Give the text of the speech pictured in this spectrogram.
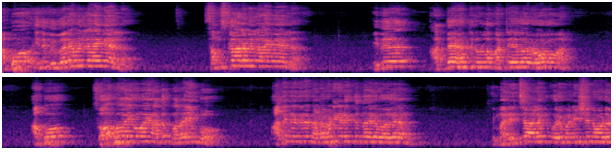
അപ്പോ ഇത് വിവരമില്ലായ്മയല്ല സംസ്കാരമില്ലായ്മയല്ല. ഇത് അദ്ദേഹത്തിനുള്ള മറ്റേതോ രോഗമാണ്. അപ്പോ സ്വാഭാവികമായി അത് പറയുമ്പോ അതിനെതിരെ നടപടിയെടുക്കുന്നതിന് പകരം മരിച്ചാലും ഒരു മനുഷ്യനോട്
